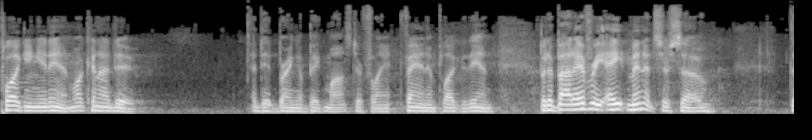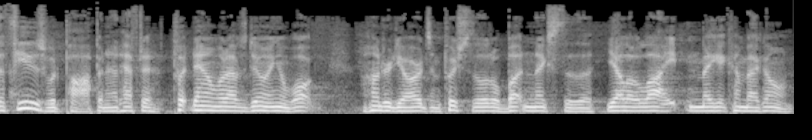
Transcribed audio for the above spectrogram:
plugging it in, what can I do? I did bring a big monster fan and plugged it in. But about every eight minutes or so, the fuse would pop, and I'd have to put down what I was doing and walk 100 yards and push the little button next to the yellow light and make it come back on.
